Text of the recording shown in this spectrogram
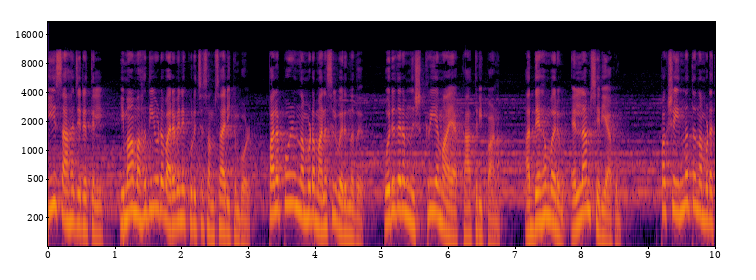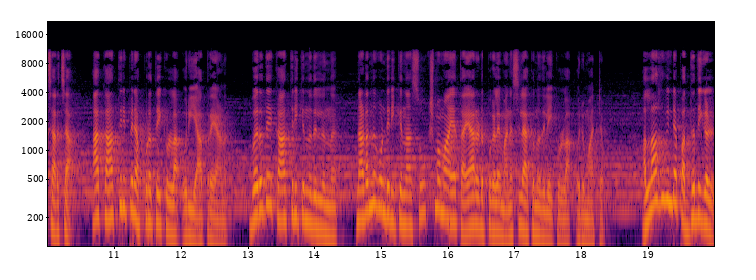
ഈ സാഹചര്യത്തിൽ ഇമാം മഹദിയുടെ വരവിനെക്കുറിച്ച് സംസാരിക്കുമ്പോൾ പലപ്പോഴും നമ്മുടെ മനസ്സിൽ വരുന്നത് ഒരുതരം നിഷ്ക്രിയമായ കാത്തിരിപ്പാണ്. അദ്ദേഹം വരും എല്ലാം ശരിയാകും. പക്ഷെ ഇന്നത്തെ നമ്മുടെ ചർച്ച ആ കാത്തിരിപ്പിനപ്പുറത്തേക്കുള്ള ഒരു യാത്രയാണ്. വെറുതെ കാത്തിരിക്കുന്നതിൽ നിന്ന് നടന്നുകൊണ്ടിരിക്കുന്ന സൂക്ഷ്മമായ തയ്യാറെടുപ്പുകളെ മനസ്സിലാക്കുന്നതിലേക്കുള്ള ഒരു മാറ്റം. അള്ളാഹുവിന്റെ പദ്ധതികൾ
